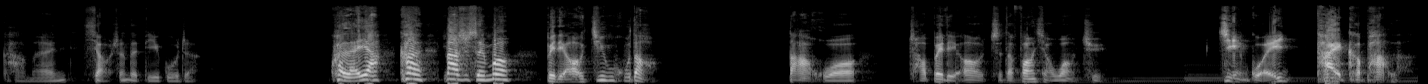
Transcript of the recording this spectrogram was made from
卡门小声的嘀咕着。“快来呀，看那是什么？”贝里奥惊呼道。大伙朝贝里奥指的方向望去，见鬼！太可怕了！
